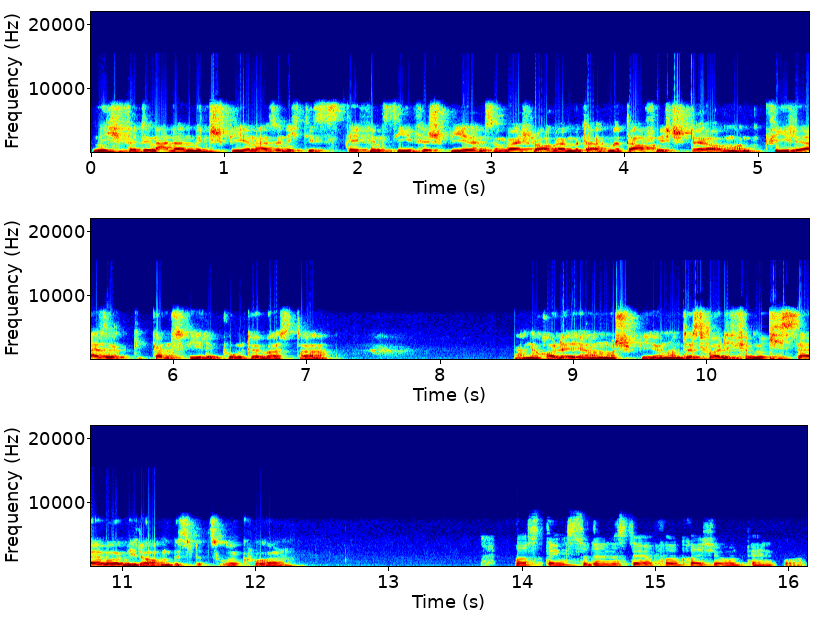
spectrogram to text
nicht für den anderen mitspielen, also nicht dieses defensive Spielen zum Beispiel, auch wenn man, man darf nicht sterben und viele, also ganz viele Punkte, was da eine Rolle ja immer spielen. Und das wollte ich für mich selber wieder auch ein bisschen zurückholen. Was denkst du denn ist der erfolgreichere Paintball?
